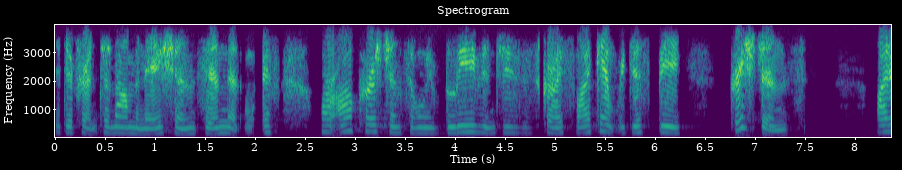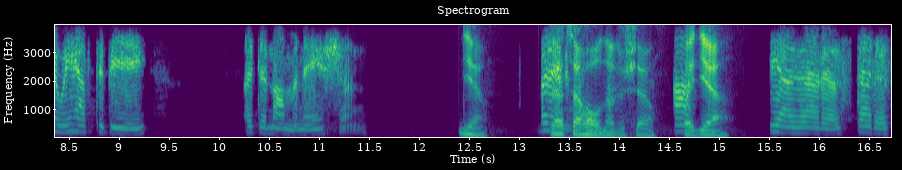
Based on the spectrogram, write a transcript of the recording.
the different denominations in that if we're all Christians and we believe in Jesus Christ, why can't we just be Christians? Why do we have to be a denomination? Yeah. But That's anyway. a whole nother show. Uh, but yeah, Yeah, that is that is,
